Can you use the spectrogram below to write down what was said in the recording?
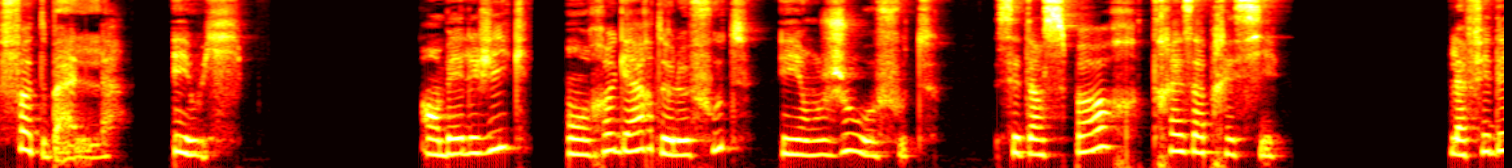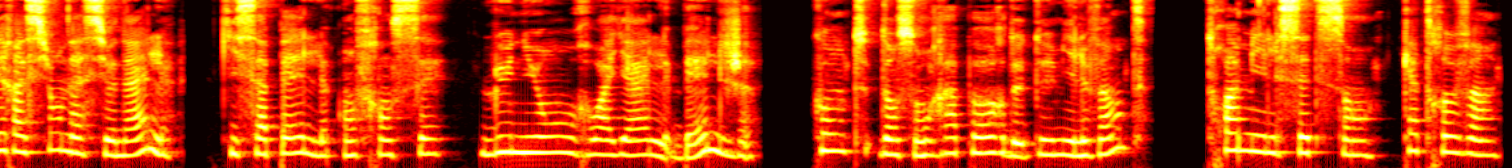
football. Et oui. En Belgique, on regarde le foot et on joue au foot. C'est un sport très apprécié. La Fédération nationale, qui s'appelle en français l'Union royale belge, compte dans son rapport de 2020 3780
